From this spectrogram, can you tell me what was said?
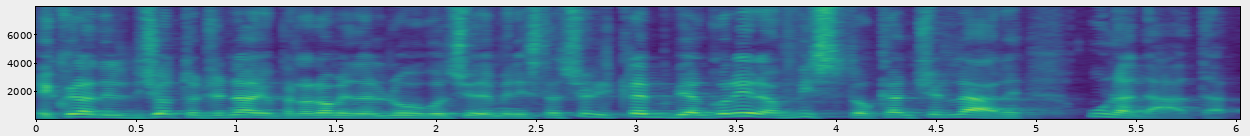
e quella del 18 gennaio per la nomina del nuovo consiglio di amministrazione, il club bianconero ha visto cancellare una data.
